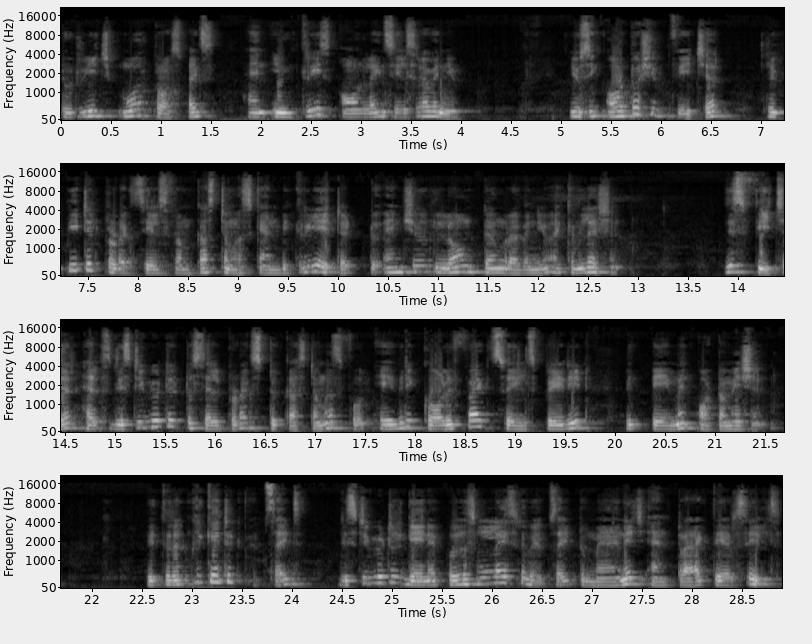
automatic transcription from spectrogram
to reach more prospects and increase online sales revenue. Using auto ship feature, Repeated product sales from customers can be created to ensure long-term revenue accumulation. This feature helps distributors to sell products to customers for every qualified sales period with payment automation. With replicated websites, distributors gain a personalized website to manage and track their sales.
